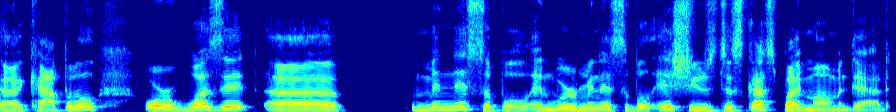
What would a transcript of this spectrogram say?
uh, capital or was it uh, municipal and were municipal issues discussed by mom and dad?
